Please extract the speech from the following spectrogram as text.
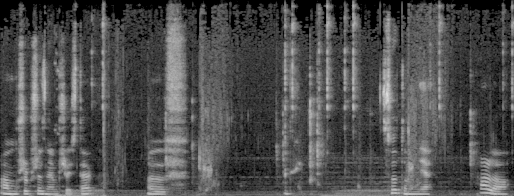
A, muszę przez nią przejść, tak? Uff. Co to mnie? Halo?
